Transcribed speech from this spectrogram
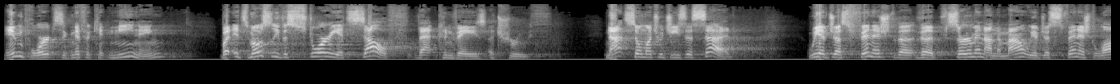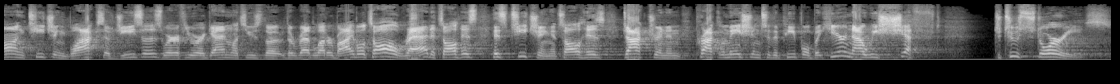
import, significant meaning. But it's mostly the story itself that conveys a truth, not so much what Jesus said. We have just finished the, the Sermon on the Mount. We have just finished long teaching blocks of Jesus, where if you were again, let's use the, the red letter Bible, it's all red. It's all his, his teaching. It's all his doctrine and proclamation to the people. But here now we shift to two stories.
